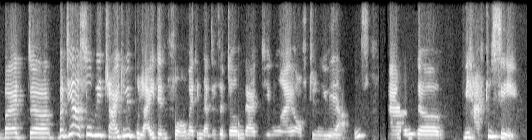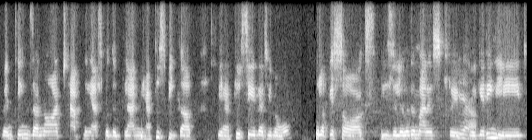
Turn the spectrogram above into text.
but uh, but yeah so we try to be polite and firm. I think that is a term that you know i often use. Yeah. and uh, we have to say when things are not happening as per the plan we have to speak up. We have to say that you know pull up your socks please deliver the manuscript. Yeah. we're getting late.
